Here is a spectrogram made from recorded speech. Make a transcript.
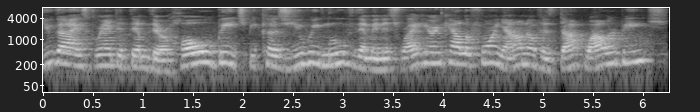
You guys granted them their whole beach because you removed them, and it's right here in California. I don't know if it's Doc Waller Beach.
